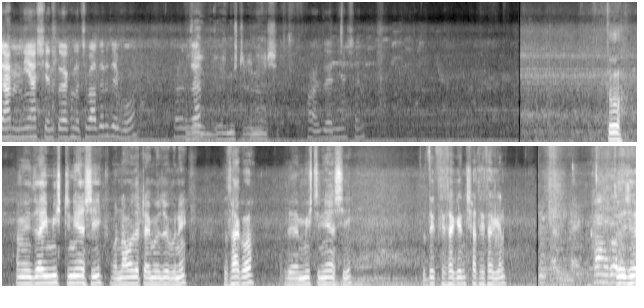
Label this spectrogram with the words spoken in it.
যান নিয়ে আসেন। তো এখন হচ্ছে বাজারে যাব ধরেন যাই যান যাই মিষ্টিটা নিয়ে আসি। হ্যাঁ যাই নিয়ে আসেন। তো আমি যাই মিষ্টি নিয়ে আসি ওর নামাজের টাইম হয়ে নি। তো থাকো যে মিষ্টি নিয়ে আসি। তো দেখতে থাকেন সাথে থাকেন। তো এই যে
